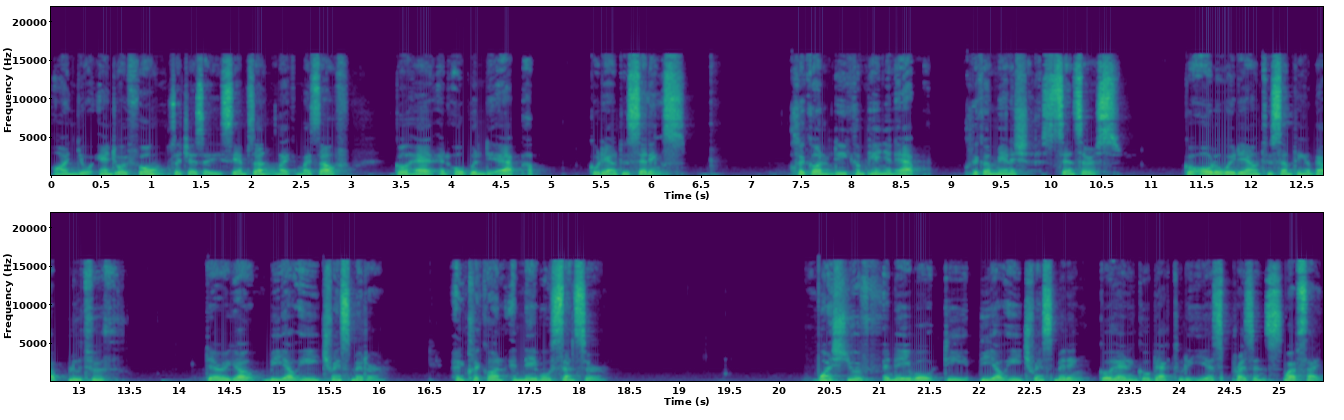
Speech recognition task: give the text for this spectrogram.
on your Android phone, such as a Samsung like myself, go ahead and open the app up, go down to Settings, click on the Companion app, click on Manage Sensors, Go all the way down to something about Bluetooth. There we go, BLE transmitter. And click on Enable Sensor. Once you've enabled the BLE transmitting, go ahead and go back to the ESPresense website.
